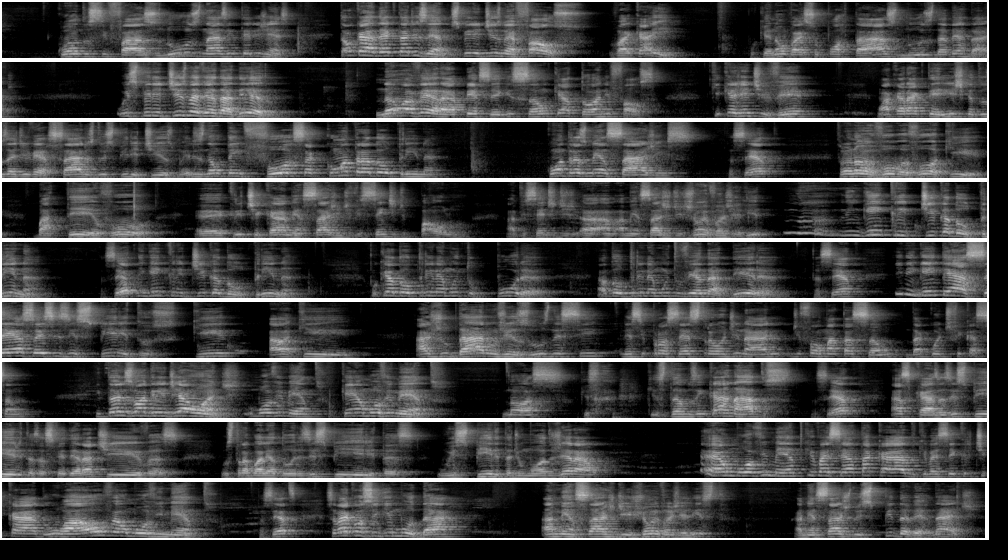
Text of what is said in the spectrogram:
quando se faz luz nas inteligências. Então Kardec está dizendo: o Espiritismo é falso? Vai cair, porque não vai suportar as luzes da verdade. O Espiritismo é verdadeiro? Não haverá perseguição que a torne falsa. O que, que a gente vê? Uma característica dos adversários do Espiritismo: eles não têm força contra a doutrina, contra as mensagens, tá certo? Falou, não, eu vou, eu vou aqui bater, eu vou é, criticar a mensagem de Vicente de Paulo, a, Vicente de, a, a mensagem de João Evangelista. Ninguém critica a doutrina, tá certo? Ninguém critica a doutrina, porque a doutrina é muito pura, a doutrina é muito verdadeira, tá certo? E ninguém tem acesso a esses espíritos que, a, que ajudaram Jesus nesse, nesse processo extraordinário de formatação da codificação. Então eles vão agredir aonde? O movimento. Quem é o movimento? Nós, que, que estamos encarnados, tá certo? As casas espíritas, as federativas, os trabalhadores espíritas, o espírita de um modo geral. É o movimento que vai ser atacado, que vai ser criticado. O alvo é o movimento, tá certo? Você vai conseguir mudar a mensagem de João Evangelista? A mensagem do Espírito da Verdade?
